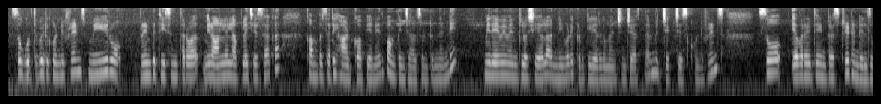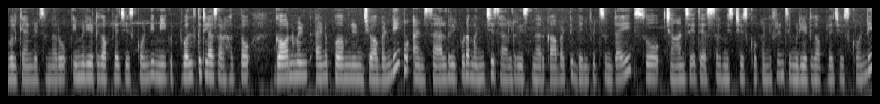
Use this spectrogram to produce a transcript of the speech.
సో గుర్తుపెట్టుకోండి ఫ్రెండ్స్ మీరు ప్రింట్ తీసిన తర్వాత మీరు ఆన్లైన్లో అప్లై చేశాక కంపల్సరీ హార్డ్ కాపీ అనేది పంపించాల్సి ఉంటుందండి. మీరు ఏమేమి ఎన్క్లోజ్ చేయాలో అన్నీ కూడా ఇక్కడ క్లియర్గా మెన్షన్ చేస్తున్నారు. మీరు చెక్ చేసుకోండి ఫ్రెండ్స్. సో ఎవరైతే ఇంట్రెస్టెడ్ అండ్ ఎలిజిబుల్ క్యాండిడేట్స్ ఉన్నారో ఇమీడియట్గా అప్లై చేసుకోండి. మీకు ట్వెల్త్ క్లాస్ అర్హతతో గవర్నమెంట్ అండ్ పర్మనెంట్ జాబ్ అండి. అండ్ శాలరీ కూడా మంచి శాలరీ ఇస్తున్నారు కాబట్టి బెనిఫిట్స్ ఉంటాయి. సో ఛాన్స్ అయితే అస్సలు మిస్ చేసుకోకండి ఫ్రెండ్స్. ఇమీడియట్గా అప్లై చేసుకోండి.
